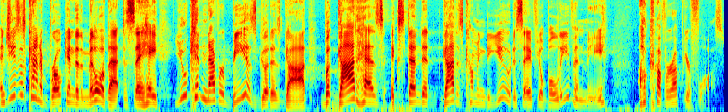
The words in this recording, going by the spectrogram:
And Jesus kind of broke into the middle of that to say, hey, you can never be as good as God, but God has extended, God is coming to you to say, if you'll believe in me, I'll cover up your flaws.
